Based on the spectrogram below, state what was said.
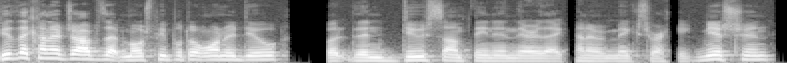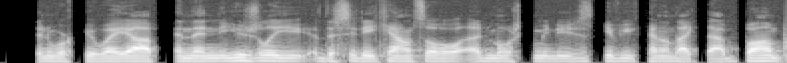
do the kind of jobs that most people don't want to do, but then do something in there that kind of makes recognition then work your way up. And then usually the city council and most communities give you kind of like that bump.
